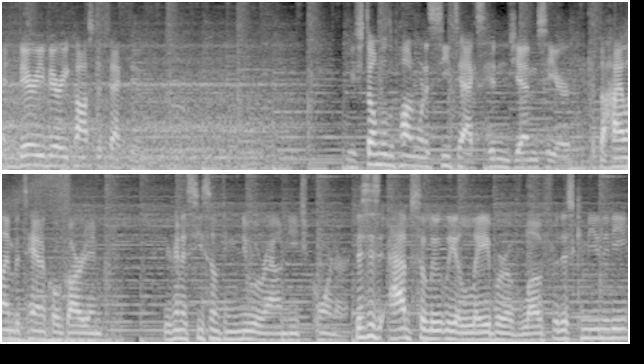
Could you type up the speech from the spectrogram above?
and very, very cost effective. We've stumbled upon one of SeaTac's hidden gems here at the Highline Botanical Garden. You're gonna see something new around each corner. This is absolutely a labor of love for this community,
